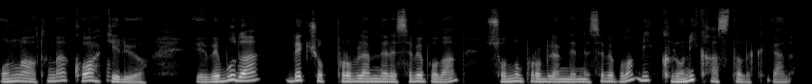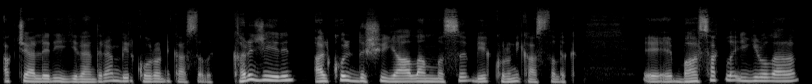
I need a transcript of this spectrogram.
onun altında koah geliyor. E, ve bu da pek çok problemlere sebep olan, solunum problemlerine sebep olan bir kronik hastalık. Yani akciğerleri ilgilendiren bir kronik hastalık. Karaciğerin alkol dışı yağlanması bir kronik hastalık. E, bağırsakla ilgili olarak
